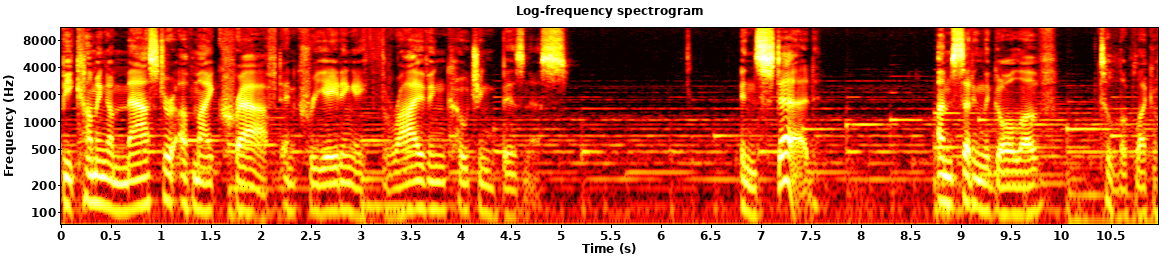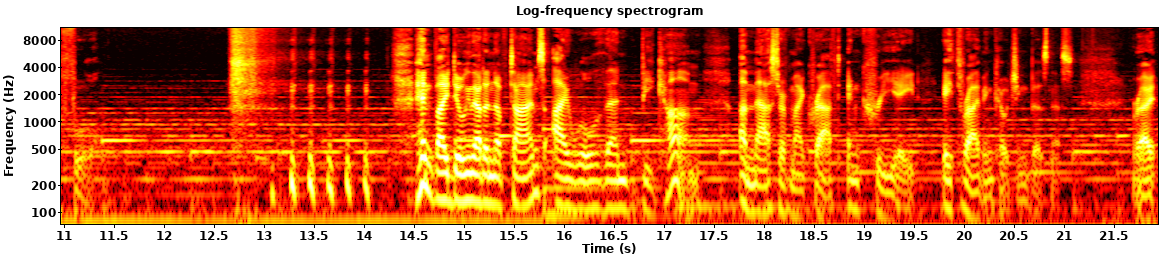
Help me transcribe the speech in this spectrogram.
becoming a master of my craft and creating a thriving coaching business, instead, I'm setting the goal of to look like a fool. and by doing that enough times, I will then become a master of my craft and create a thriving coaching business. Right?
